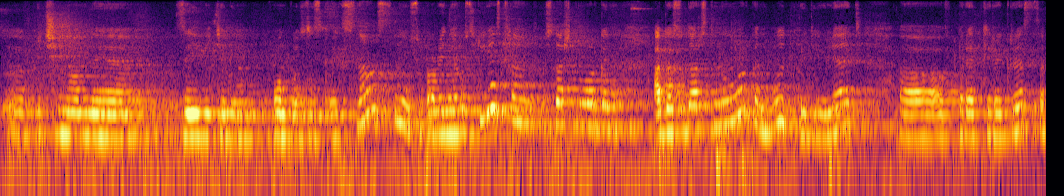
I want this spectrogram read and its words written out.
э, причиненные заявителю. Он будет взыскивать с нас, ну, с управления Росреестра, государственного органа, а государственный орган будет предъявлять а, в порядке регресса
